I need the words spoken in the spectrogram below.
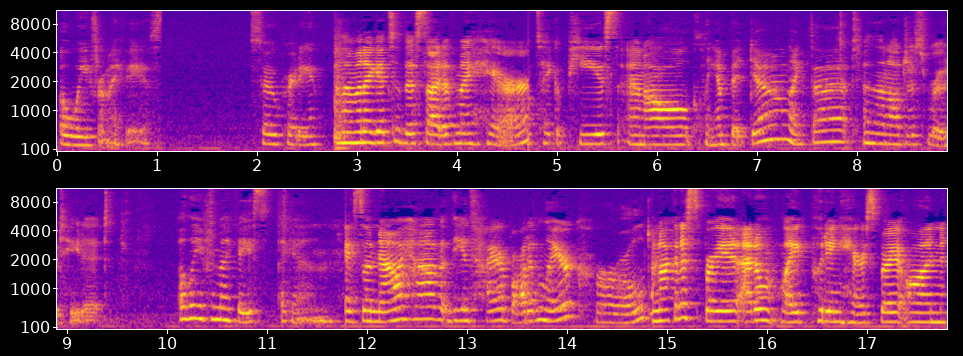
away from my face so pretty. And then when I get to this side of my hair, I'll take a piece and I'll clamp it down like that. And then I'll just rotate it away from my face again. Okay, so now I have the entire bottom layer curled. I'm not gonna spray it. I don't like putting hairspray on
